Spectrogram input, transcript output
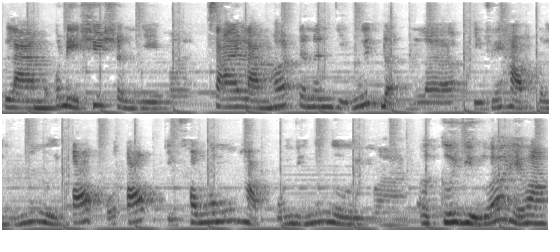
làm một cái decision gì mà sai lầm hết, cho nên chị quyết định là chị phải học từ những người top của top. Chị không có muốn học của những người mà ở cửa giữa, hiểu không?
